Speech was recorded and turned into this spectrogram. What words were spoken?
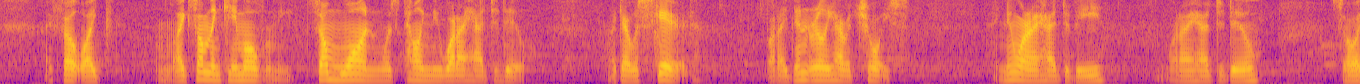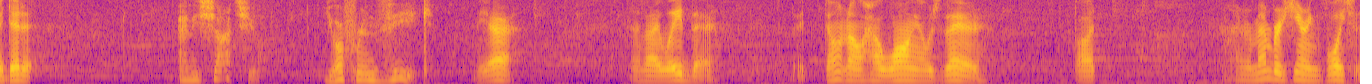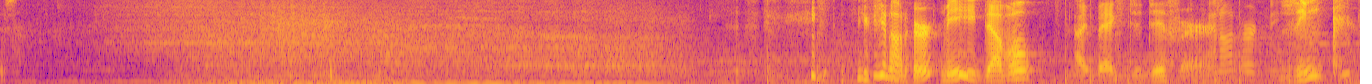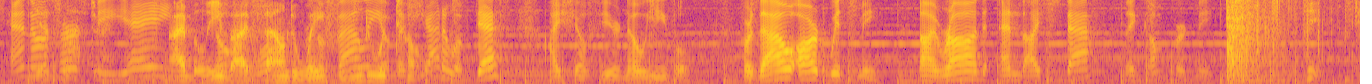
I felt like. like something came over me. Someone was telling me what I had to do. Like I was scared. But I didn't really have a choice. I knew where I had to be, what I had to do, so I did it. And he shot you. Your friend Zeke. Yeah. And I laid there. I don't know how long I was there, but I remember hearing voices. You cannot hurt me, devil. I beg to differ. cannot hurt me. Zeke? You cannot Yes, hurt master. me. Yea. I believe I've found a way for you to of the shadow of death, I shall fear no evil. For thou art with me. Thy rod and thy staff, they comfort me. He,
